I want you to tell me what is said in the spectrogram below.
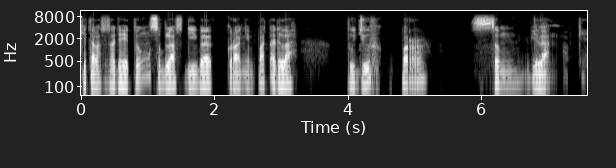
Kita langsung saja hitung 11 dikurangi 4 adalah 7 per 9. Oke.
